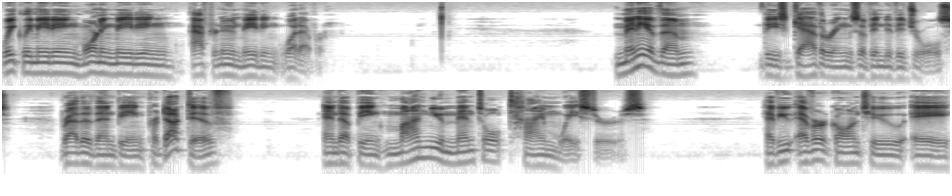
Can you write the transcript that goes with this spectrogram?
weekly meeting, morning meeting, afternoon meeting, whatever. Many of them these gatherings of individuals, rather than being productive, end up being monumental time wasters. Have you ever gone to a,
